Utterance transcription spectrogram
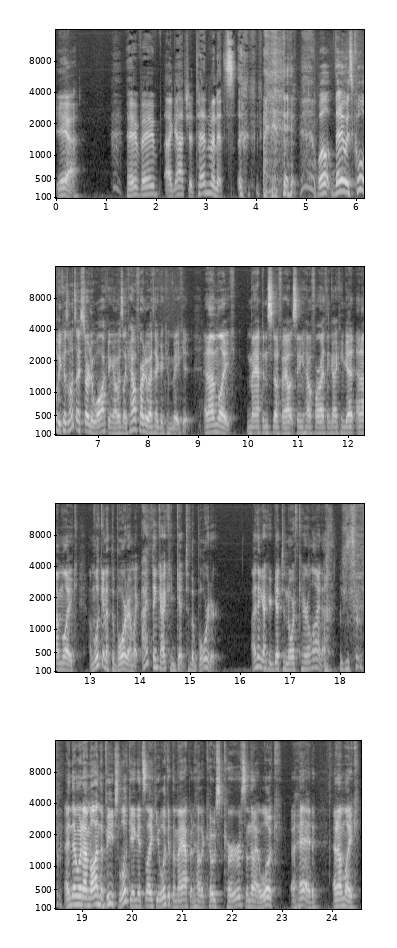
yeah. hey, babe, I got you. Ten minutes. well, then it was cool because once I started walking, I was like, how far do I think I can make it? And I'm like mapping stuff out, seeing how far I think I can get. And I'm like, I'm looking at the border. I'm like, I think I can get to the border. I think I could get to North Carolina. and then when I'm on the beach looking, it's like you look at the map and how the coast curves, and then I look ahead and I'm like,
